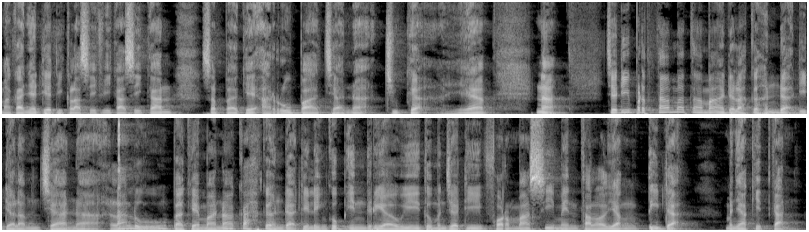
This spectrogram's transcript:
Makanya dia diklasifikasikan sebagai arupa jana juga ya. Nah, jadi pertama-tama adalah kehendak di dalam jana. Lalu bagaimanakah kehendak di lingkup indriawi itu menjadi formasi mental yang tidak menyakitkan?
